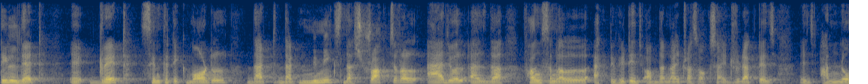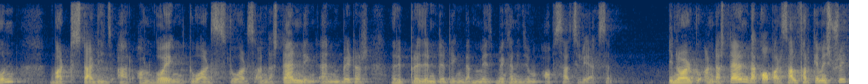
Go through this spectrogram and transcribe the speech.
Till that a great synthetic model that, that mimics the structural as well as the functional activities of the nitrous oxide reductase is unknown but studies are ongoing towards towards understanding and better representing the me mechanism of such reaction. In order to understand the copper sulfur chemistry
